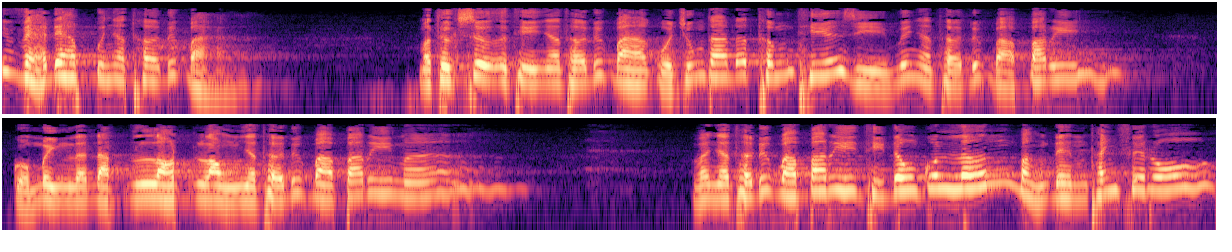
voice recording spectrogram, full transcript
Cái vẻ đẹp của nhà thờ đức bà. Mà thực sự thì nhà thờ đức bà của chúng ta đã thấm thía gì với nhà thờ đức bà paris? Của mình là đặt lọt lòng nhà thờ đức bà paris mà và nhà thờ đức bà paris thì đâu có lớn bằng đền thánh phêrô.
